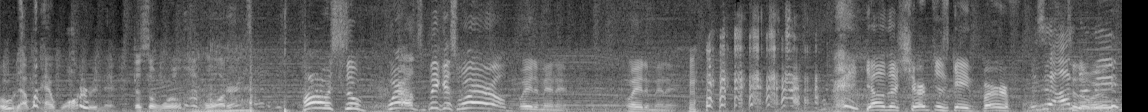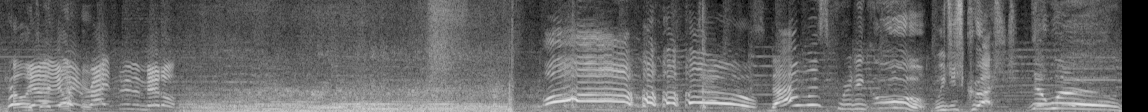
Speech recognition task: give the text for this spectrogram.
Oh, that one had water in it. Does the world have water inside of it? Oh, it's the world's biggest world. Wait a minute. Wait a minute. Yo, the sherp just gave birth. Is it to under the me? world. No, it's yeah, right it went right through the middle. Oh! That was pretty cool. We just crushed the world.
